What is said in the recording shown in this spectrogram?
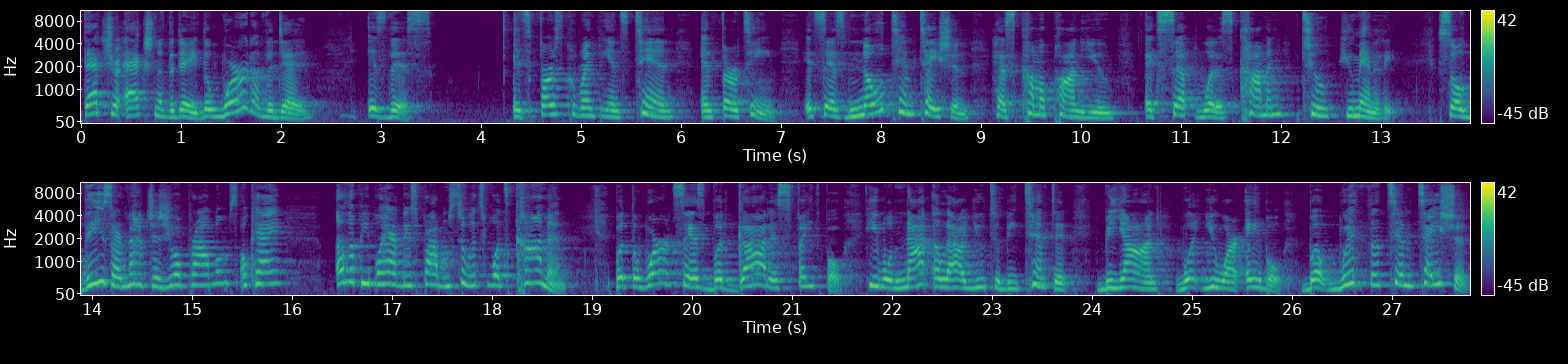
that's your action of the day. The word of the day is this. It's 1 Corinthians 10 and 13. It says, No temptation has come upon you except what is common to humanity. So these are not just your problems, okay? Other people have these problems too. It's what's common. But the word says, but God is faithful. He will not allow you to be tempted beyond what you are able. But with the temptation,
